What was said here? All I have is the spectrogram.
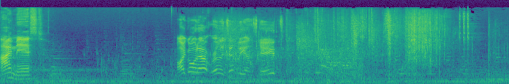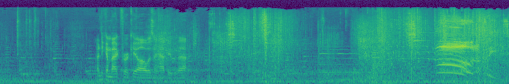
I missed. I got out relatively unscathed. I had to come back for a kill. I wasn't happy with that. Oh, no, please.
